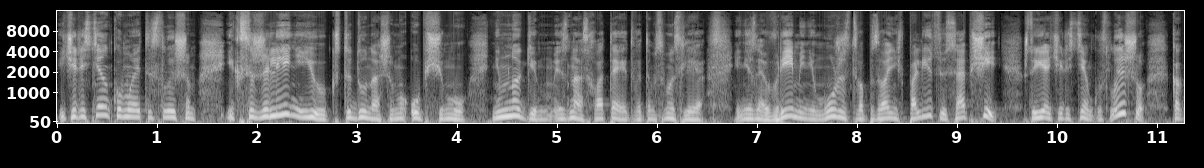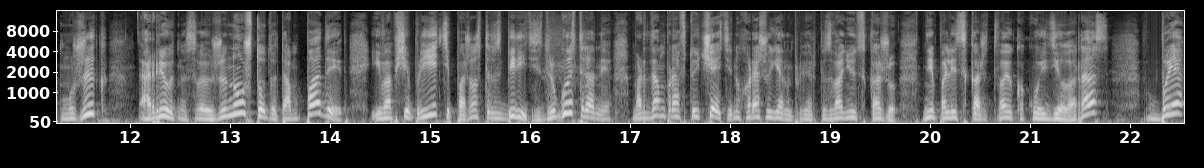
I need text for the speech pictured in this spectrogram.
и через стенку мы это слышим, и к сожалению, к стыду нашему общему, немногим из нас хватает в этом смысле, я не знаю, времени, мужества позвонить в полицию и сообщить, что я через стенку слышу, как мужик мужик орет на свою жену, что-то там падает, и вообще приедьте, пожалуйста, разберитесь. С другой стороны, Мардан прав в той части. Ну, хорошо, я, например, позвоню и скажу. Мне полиция скажет, твое какое дело? Раз. Б,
